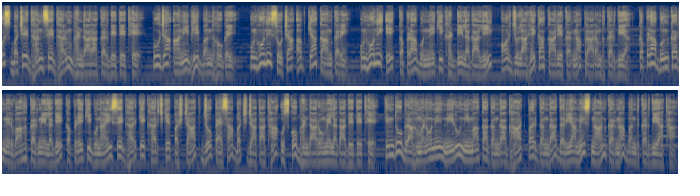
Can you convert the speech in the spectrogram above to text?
उस बचे धन से धर्म भंडारा कर देते थे। पूजा आनी भी बंद हो गई। उन्होंने सोचा, अब क्या काम करें? उन्होंने एक कपड़ा बुनने की खड्डी लगा ली और जुलाहे का कार्य करना प्रारंभ कर दिया। कपड़ा बुनकर निर्वाह करने लगे। कपड़े की बुनाई से घर के खर्च के पश्चात जो पैसा बच जाता था उसको भंडारों में लगा देते थे। हिंदू ब्राह्मणों ने नीरू नीमा का गंगा घाट पर गंगा दरिया में स्नान करना बंद कर दिया था।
